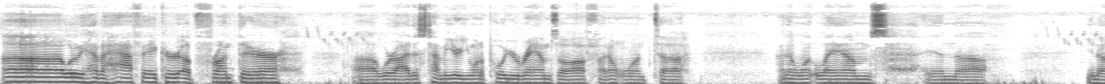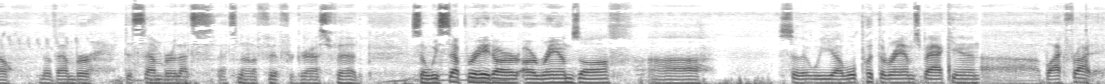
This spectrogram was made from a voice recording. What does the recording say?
uh, what do we have, a half acre up front there uh, where I, this time of year, you want to pull your rams off. I don't want, uh, I don't want lambs in, uh, you know, November, December. That's that's not a fit for grass fed. So we separate our, our rams off uh, so that we, uh, we'll put the rams back in uh, Black Friday.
